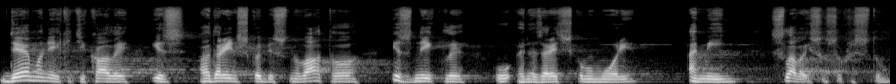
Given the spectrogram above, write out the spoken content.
демони, які тікали із Гадаринського біснуватого і зникли у Генезарецькому морі. Амінь. Слава Ісусу Христу!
